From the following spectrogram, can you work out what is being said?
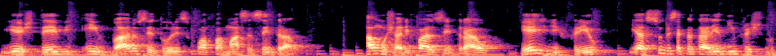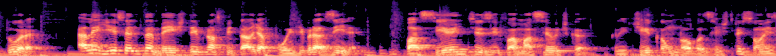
e esteve em vários setores com a Farmácia Central, Almoxarifado Central, Rede de Frio e a Subsecretaria de Infraestrutura. Além disso, ele também esteve no Hospital de Apoio de Brasília. Pacientes e farmacêutica criticam novas restrições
